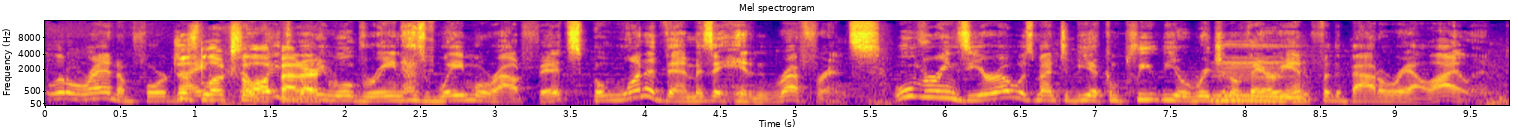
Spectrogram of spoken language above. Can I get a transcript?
A little random Fortnite. Just looks a lot Wade's better. buddy Wolverine has way more outfits, but one of them is a hidden reference. Wolverine Zero was meant to be a completely original Hmm. variant for the Battle Royale Island,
